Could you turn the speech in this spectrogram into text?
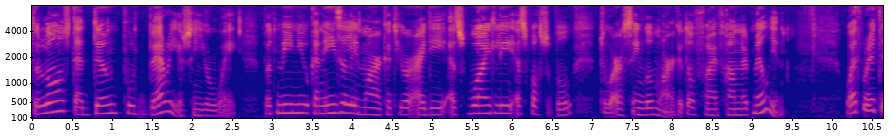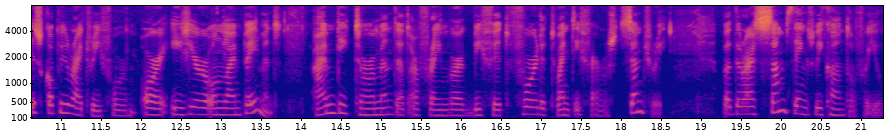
The laws that don't put barriers in your way, but mean you can easily market your ID as widely as possible to our single market of 500 million. Whether it is copyright reform or easier online payments, I'm determined that our framework be fit for the 21st century. But there are some things we can't offer you.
